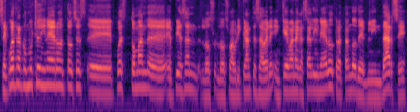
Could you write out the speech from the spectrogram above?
se encuentran con mucho dinero, entonces, eh, pues toman, eh, empiezan los, los, fabricantes a ver en qué van a gastar dinero, tratando de blindarse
